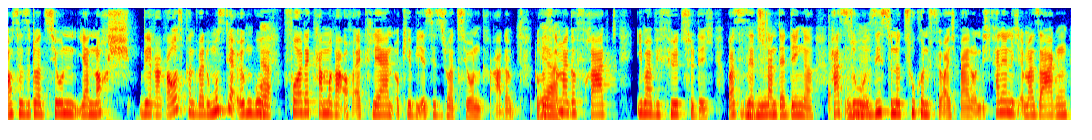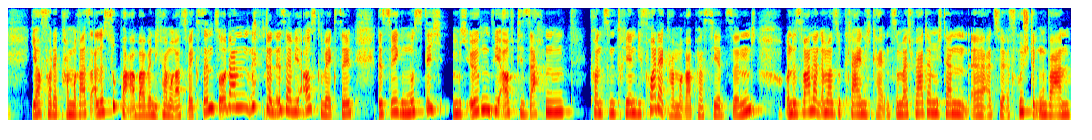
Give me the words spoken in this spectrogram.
aus der Situation ja noch schwerer rauskommt, weil du musst ja irgendwo Ja. vor der Kamera auch erklären, okay, wie ist die Situation gerade? Du wirst Ja. immer gefragt, Ima, wie fühlst du dich? Was ist Mhm. jetzt Stand der Dinge? Hast du, siehst du eine Zukunft für euch beide? Und ich kann ja nicht immer sagen, ja, vor der Kamera ist alles super, aber wenn die Kameras weg sind, so, dann, dann ist er wie ausgewechselt. Deswegen musste ich mich irgendwie auf die Sachen konzentrieren, die vor der Kamera passiert sind. Und es waren dann immer so Kleinigkeiten. Zum Beispiel hat er mich dann, äh, als wir frühstücken waren,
